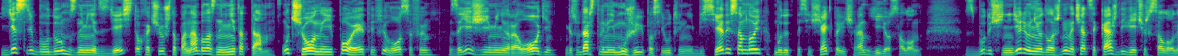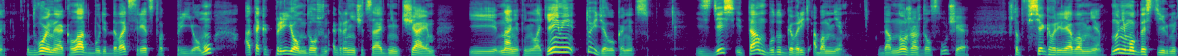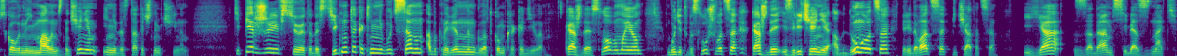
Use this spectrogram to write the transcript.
«Если буду знаменит здесь, то хочу, чтобы она была знаменита там. Ученые, поэты, философы, заезжие минералоги, государственные мужи после утренней беседы со мной будут посещать по вечерам ее салон. С будущей недели у нее должны начаться каждый вечер салоны. Удвоенный оклад будет давать средства к приему, а так как прием должен ограничиться одним чаем и нанятыми лакеями, то и делу конец. Здесь и там будут говорить обо мне. Давно жаждал случая, чтобы все говорили обо мне, но не мог достигнуть, скованный малым значением и недостаточным чином. Теперь же все это достигнуто каким-нибудь самым обыкновенным глотком крокодила. Каждое слово мое будет выслушиваться, каждое изречение обдумываться, передаваться, печататься. И я задам себя знать.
